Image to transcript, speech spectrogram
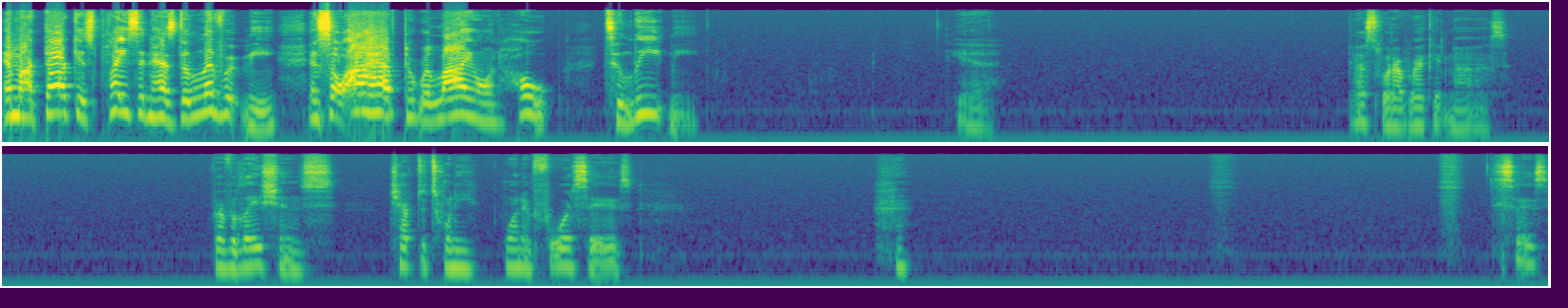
in my darkest place and has delivered me. And so I have to rely on hope to lead me. Yeah. That's what I recognize. Revelations chapter 21 and 4 says, says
